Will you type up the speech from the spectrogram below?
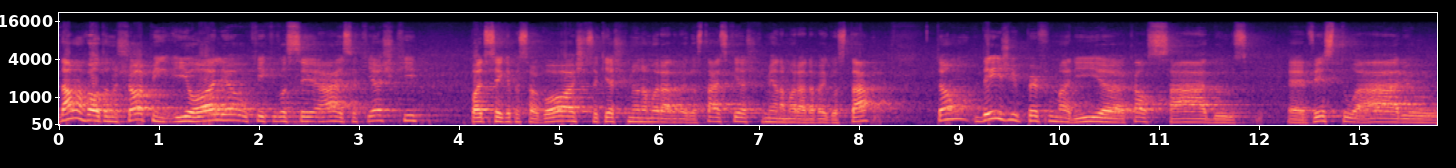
dá uma volta no shopping e olha o que, que você. Ah, isso aqui acho que pode ser que a pessoa goste, isso aqui acho que meu namorado vai gostar, isso aqui acho que minha namorada vai gostar. Então, desde perfumaria, calçados, é, vestuário,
